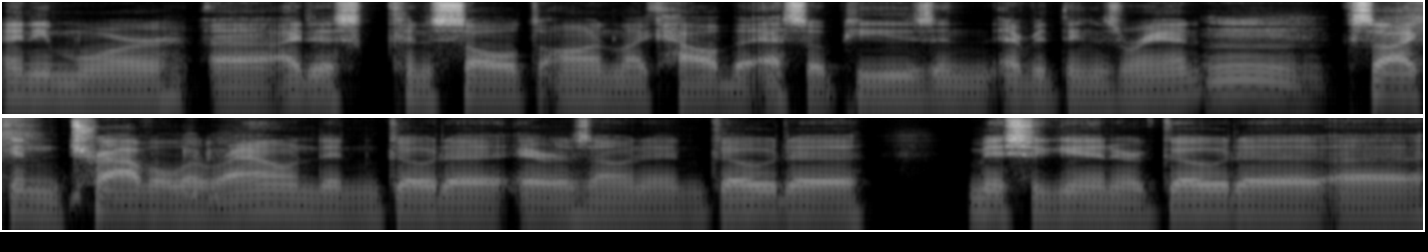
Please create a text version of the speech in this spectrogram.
anymore. Uh, I just consult on like how the SOPs and everything's ran Mm. so I can travel around and go to Arizona and go to Michigan or go to uh,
